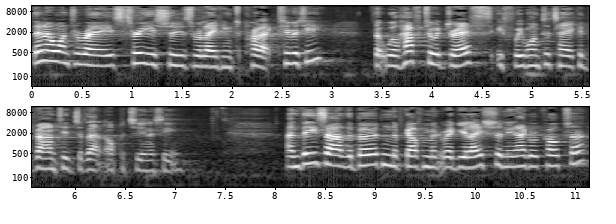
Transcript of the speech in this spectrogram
Then I want to raise three issues relating to productivity that we'll have to address if we want to take advantage of that opportunity. And these are the burden of government regulation in agriculture,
